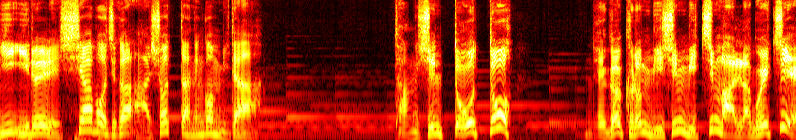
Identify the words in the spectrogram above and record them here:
이 일을 시아버지가 아셨다는 겁니다. 당신 또 또? 내가 그런 미신 믿지 말라고 했지?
